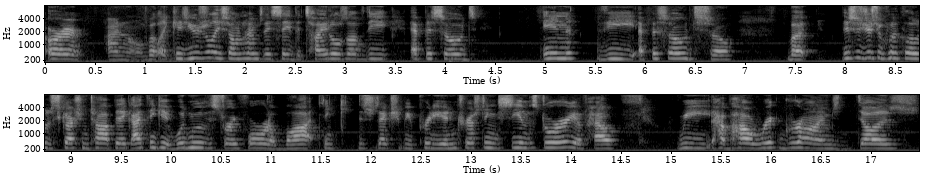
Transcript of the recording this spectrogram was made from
or I don't know. But like, cause usually sometimes they say the titles of the episodes in the episodes. So, but this is just a quick little discussion topic. I think it would move the story forward a lot. I think this would actually be pretty interesting to see in the story of how we have how Rick Grimes does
